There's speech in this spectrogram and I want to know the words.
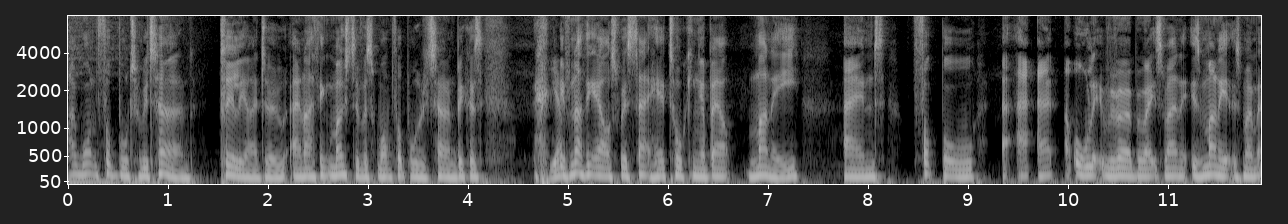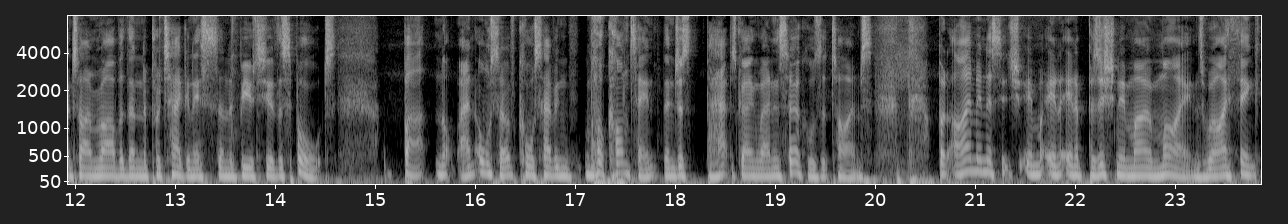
I want football to return. Clearly, I do. And I think most of us want football to return because, yep. if nothing else, we're sat here talking about money and football all it reverberates around is money at this moment in time rather than the protagonists and the beauty of the sport but not and also of course having more content than just perhaps going around in circles at times but i'm in a situ- in, in, in a position in my own mind where i think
